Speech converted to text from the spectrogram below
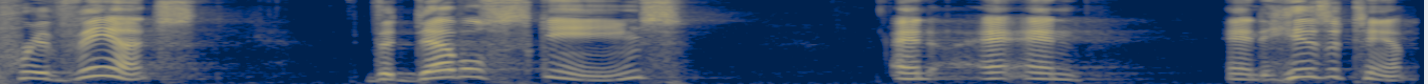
prevents the devil's schemes and, and, and his attempt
